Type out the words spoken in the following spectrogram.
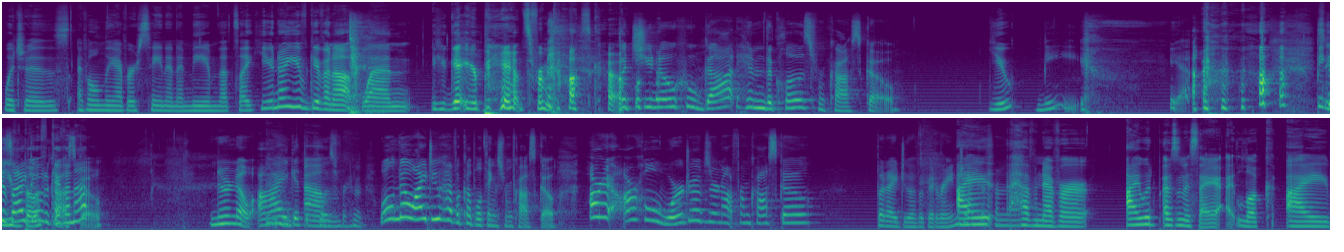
which is I've only ever seen in a meme that's like, you know, you've given up when you get your pants from Costco. But you know who got him the clothes from Costco? you, Me. yeah. because you've I go to Costco. No, no, no. I get the clothes Um, for him. Well, no, I do have a couple things from Costco. Our our whole wardrobes are not from Costco, but I do have a good range. I from them. have never. I would. I was gonna say, look, I.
